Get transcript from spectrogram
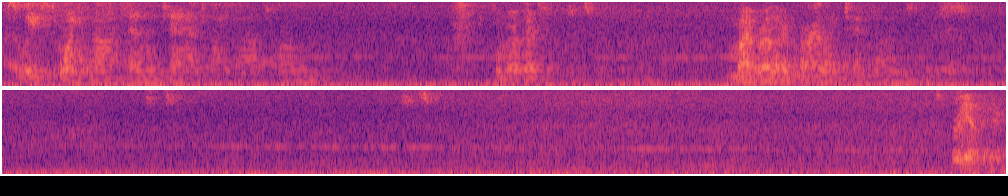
At least twenty knots, 10, 10 or twenty knots from somewhere there. My brother probably like ten knots. It's pretty up there.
